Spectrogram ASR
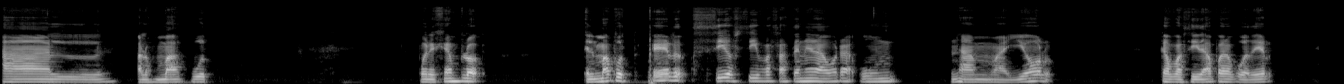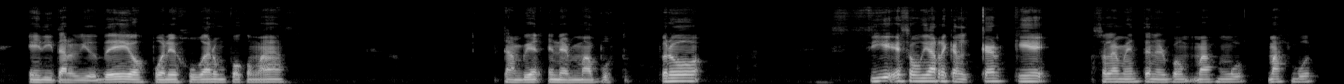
al, a los MacBook. Por ejemplo, el MacBook Air sí o sí vas a tener ahora una mayor capacidad para poder editar videos, poder jugar un poco más. También en el MacBook Pro. Sí, eso voy a recalcar que solamente en el MacBook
